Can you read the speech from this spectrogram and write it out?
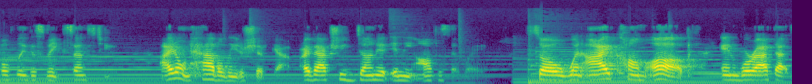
Hopefully, this makes sense to you. I don't have a leadership gap. I've actually done it in the opposite way. So when I come up and we're at that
